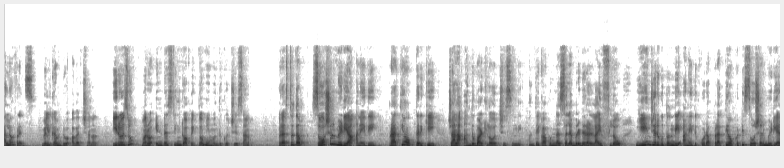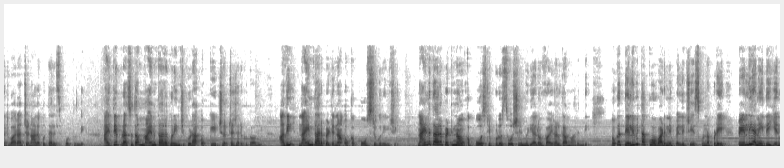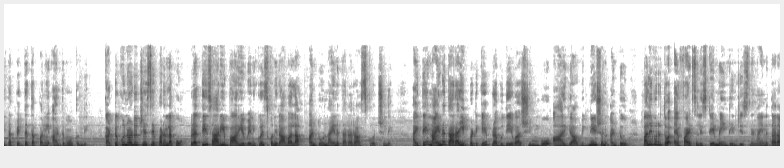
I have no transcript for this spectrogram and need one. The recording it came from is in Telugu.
Hello friends welcome to our channel. ఈరోజు మరో ఇంట్రెస్టింగ్ టాపిక్తో మీ ముందుకు వచ్చేసాను. ప్రస్తుతం సోషల్ మీడియా అనేది ప్రతి ఒక్కరికి చాలా అందుబాటులో వచ్చేసింది. అంతేకాకుండా సెలబ్రిటీల లైఫ్లో ఏం జరుగుతుంది అనేది కూడా ప్రతి ఒక్కటి సోషల్ మీడియా ద్వారా జనాలకు తెలిసిపోతుంది. అయితే ప్రస్తుతం నయనతార గురించి కూడా ఒకే చర్చ జరుగుతోంది. అది నయనతార పెట్టిన ఒక పోస్ట్ గురించి. నయనతార పెట్టిన ఒక పోస్ట్ ఇప్పుడు సోషల్ మీడియాలో వైరల్గా మారింది. ఒక తెలివి తక్కువ వాడిని పెళ్ళి చేసుకున్నప్పుడే పెళ్ళి అనేది ఎంత పెద్ద తప్పని అర్థమవుతుంది. కట్టుకున్నాడు చేసే పనులకు ప్రతిసారి భార్య వెనుకేసుకొని రావాలా అంటూ నయనతార రాసుకువచ్చింది. అయితే నయనతార ఇప్పటికే ప్రభుదేవ శింభు ఆర్య విఘ్నేషన్ అంటూ పలువురితో ఎఫ్ఐఆర్స్ లిస్టే మెయింటైన్ చేసిన నయనతార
